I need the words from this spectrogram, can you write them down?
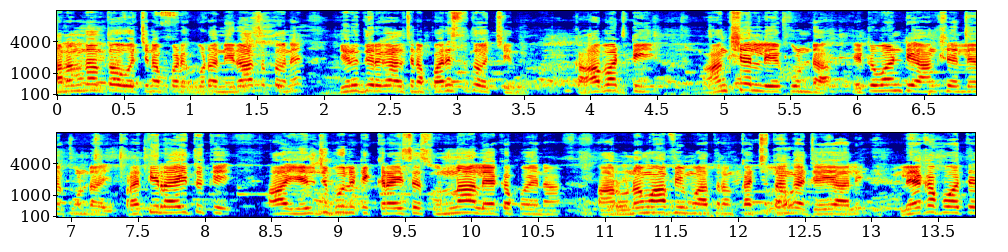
ఆనందంతో వచ్చినప్పటికి కూడా నిరాశతోనే ఎనుదిరగాల్సిన పరిస్థితి వచ్చింది. కాబట్టి ఆంక్షలు లేకుండా ఎటువంటి ఆంక్షలు లేకుండా ప్రతి రైతుకి ఆ ఎలిజిబిలిటీ క్రైసిస్ ఉన్నా లేకపోయినా ఆ రుణమాఫీ మాత్రం ఖచ్చితంగా చేయాలి. లేకపోతే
